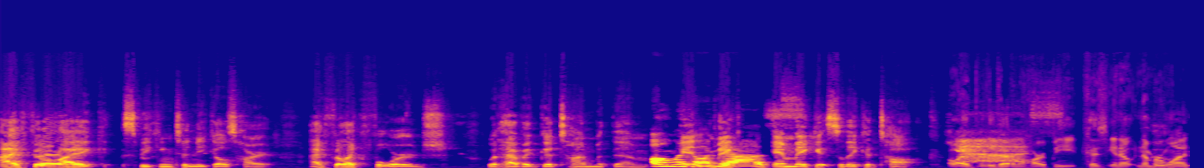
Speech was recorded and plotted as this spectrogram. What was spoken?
I feel like speaking to Nico's heart, I feel like Forge would have a good time with them Oh my god, make- yes. and make it so they could talk. Oh, I believe that in a heartbeat. Because you know, number Oh. one,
